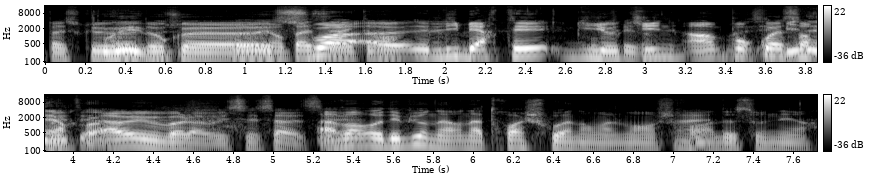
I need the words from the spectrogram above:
parce que Oui, donc euh, oui, soit euh, liberté, guillotine. Hein, pourquoi s'embêter quoi. Ah oui, voilà, oui, c'est ça. Avant, au début, on a, on a trois choix normalement, je crois, Ouais. de souvenirs.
